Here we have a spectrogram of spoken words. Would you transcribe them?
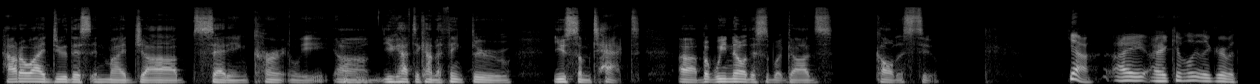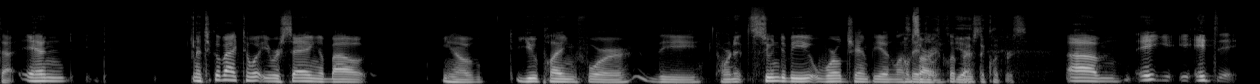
how do I do this in my job setting currently um you have to kind of think through use some tact uh but we know this is what God's called us to Yeah, I I completely agree with that. And and to go back to what you were saying about you know you playing for the Hornets. soon to be world champion Los I'm Angeles sorry. Clippers. Yeah, the Clippers. um it, it it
